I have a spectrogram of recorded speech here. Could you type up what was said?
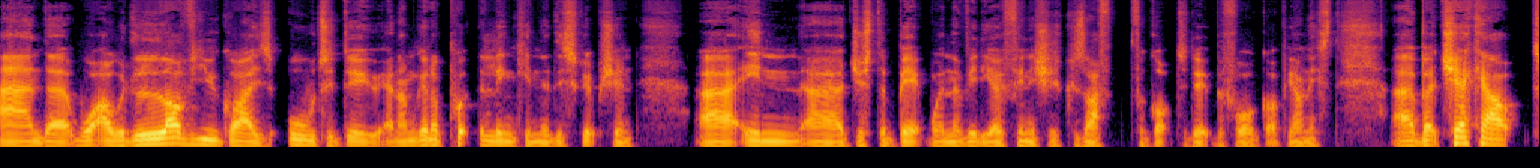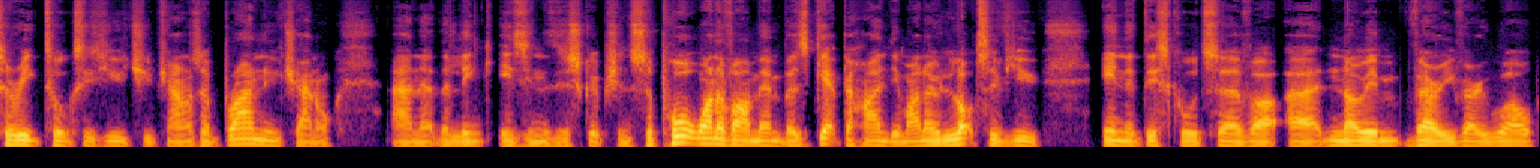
And uh, what I would love you guys all to do, and I'm going to put the link in the description uh, in uh, just a bit when the video finishes because I forgot to do it before. I've got to be honest. Uh, but check out Tereak Talks' YouTube channel. It's a brand new channel, and uh, the link is in the description. Support one of our members, get behind him. I know lots of you in the Discord server uh, know him very, very well,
